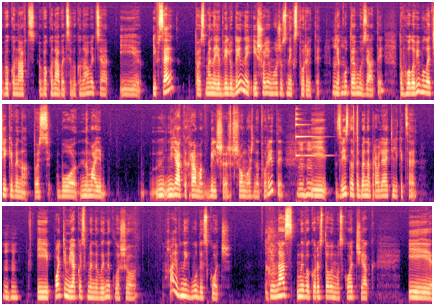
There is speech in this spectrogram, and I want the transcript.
виконавць, виконавець і виконавиця, і, і все. Тобто, в мене є дві людини, і що я можу з них створити? Яку тему взяти? То в голові була тільки вина. Тобто, бо немає ніяких рамок більше, що можна творити. Мгм. І, звісно, тебе направляє тільки це. Мгм. І потім якось в мене виникло, що хай в них буде скотч. І в нас ми використовуємо скотч як і,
